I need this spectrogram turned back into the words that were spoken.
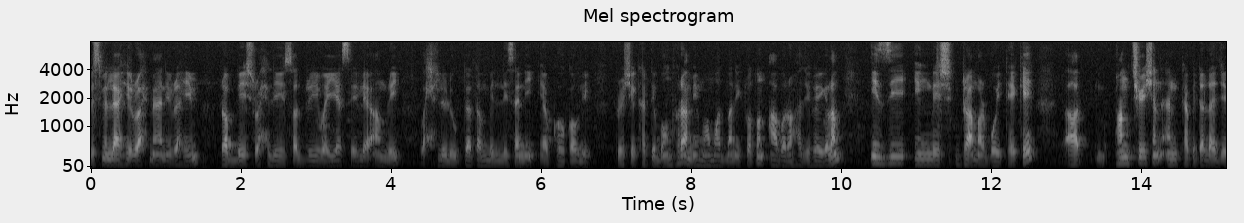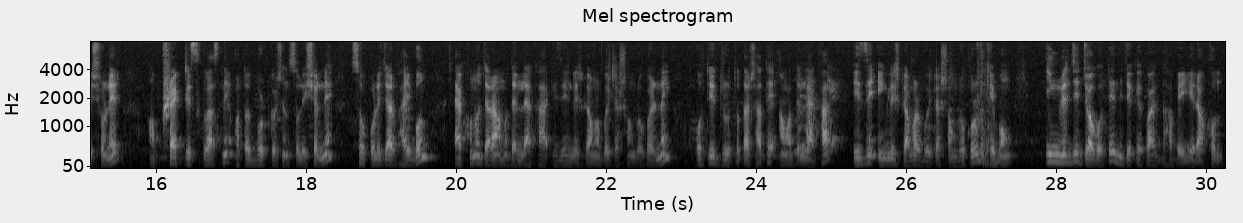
বিসমিল্লাহ রহমান ইব্রাহিম রব্বিশ রহলি সদরি ওয়াইয়াসিলে আমরি ওয়াহলুল উকদাতাম লিসানি ইয়াফকাহু কওলি। প্রিয় শিক্ষার্থী বন্ধুরা, আমি মোহাম্মদ মানিক রতন আবারও হাজির হয়ে গেলাম ইজি ইংলিশ গ্রামার বই থেকে পাংচুয়েশন অ্যান্ড ক্যাপিটালাইজেশনের প্র্যাকটিস ক্লাস নিয়ে, অর্থাৎ বোর্ড কোয়েশন সলিউশন নিয়ে। সো কলিজার ভাই বোন এখনও যারা আমাদের লেখা ইজি ইংলিশ গ্রামার বইটা সংগ্রহ করে নাই, অতি দ্রুততার সাথে আমাদের লেখা ইজি ইংলিশ গ্রামার বইটা সংগ্রহ করুন এবং ইংরেজি জগতে নিজেকে কয়েক ধাপে এগিয়ে রাখুন।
